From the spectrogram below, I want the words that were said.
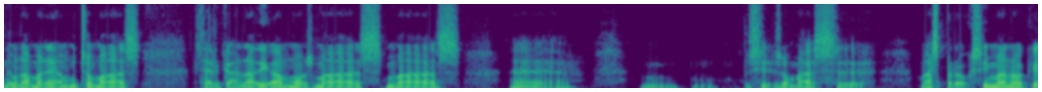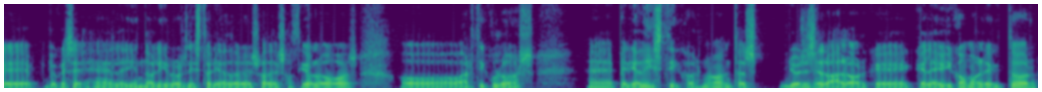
de una manera mucho más cercana, digamos, más, más, eh, eso, más, eh, más próxima, ¿no? Que, yo qué sé, eh, leyendo libros de historiadores o de sociólogos o artículos periodísticos, ¿no? Entonces, yo ese es el valor que, que le vi como lector.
